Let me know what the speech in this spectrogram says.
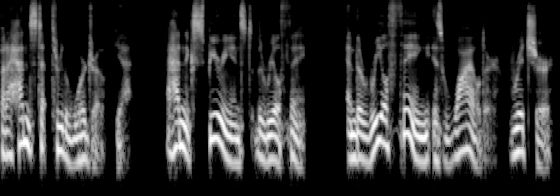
but I hadn't stepped through the wardrobe yet. I hadn't experienced the real thing. And the real thing is wilder, richer,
